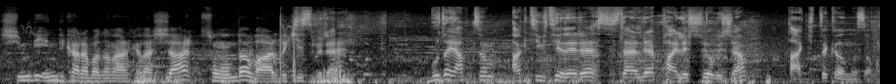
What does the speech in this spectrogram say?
Şimdi indik arabadan arkadaşlar. Sonunda vardık İzmir'e. Burada yaptığım aktiviteleri sizlerle paylaşıyor olacağım. Takipte kalın o zaman.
